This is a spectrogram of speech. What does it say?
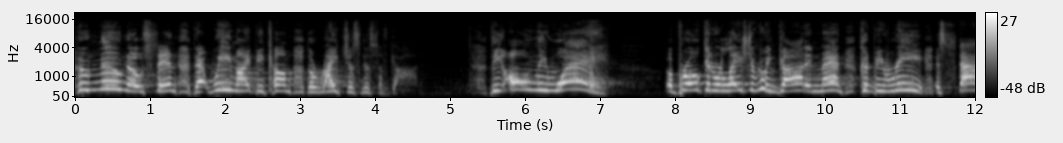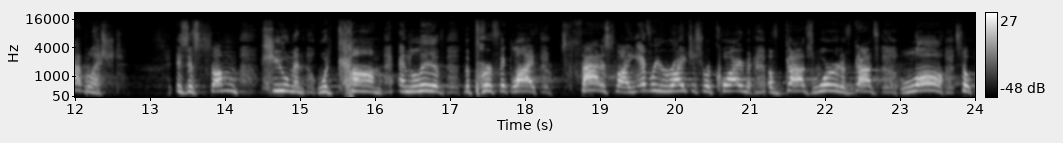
who knew no sin that we might become the righteousness of God. The only way a broken relationship between God and man could be reestablished is if some human would come and live the perfect life, satisfying every righteous requirement of God's word, of God's law. So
